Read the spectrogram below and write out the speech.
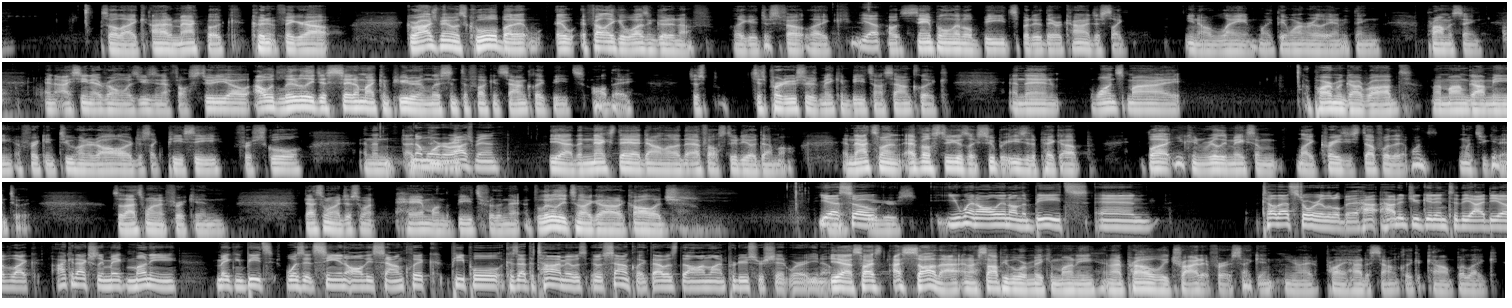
So like I had a MacBook, couldn't figure out GarageBand was cool, but it, it it felt like it wasn't good enough. Like it just felt like yep, I was sampling little beats, but it, they were kind of just like, you know, lame. Like they weren't really anything promising. And I seen everyone was using FL Studio. I would literally just sit on my computer and listen to fucking SoundClick beats all day. Just just producers making beats on SoundClick. And then once my apartment got robbed, my mom got me a freaking two hundred dollar just like PC for school. And then no the more ne- GarageBand. yeah, the next day I downloaded the FL Studio demo. And that's when FL Studio is like super easy to pick up, but you can really make some like crazy stuff with it once once you get into it. So that's when it freaking that's when I just went ham on the beats for the next literally till I got out of college. Yeah, so you went all in on the beats and tell that story a little bit. How how did you get into the idea of like I could actually make money making beats? Was it seeing all these SoundClick people? Because at the time it was it was SoundClick. That was the online producer shit where you know. Yeah, so I, I saw that and I saw people were making money and I probably tried it for a second. You know, I probably had a SoundClick account, but like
